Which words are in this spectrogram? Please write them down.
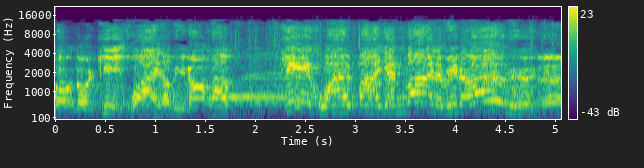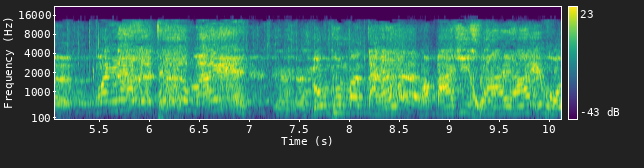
สองโดนขี้ควายครับพี่น้องครับ ขี้ควายปลายันบ้านนะพี่น้องมันน่ากระทืบไหมลงทุนมาต่างจังหวัดมาปาขี้ควายครับที่ผม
